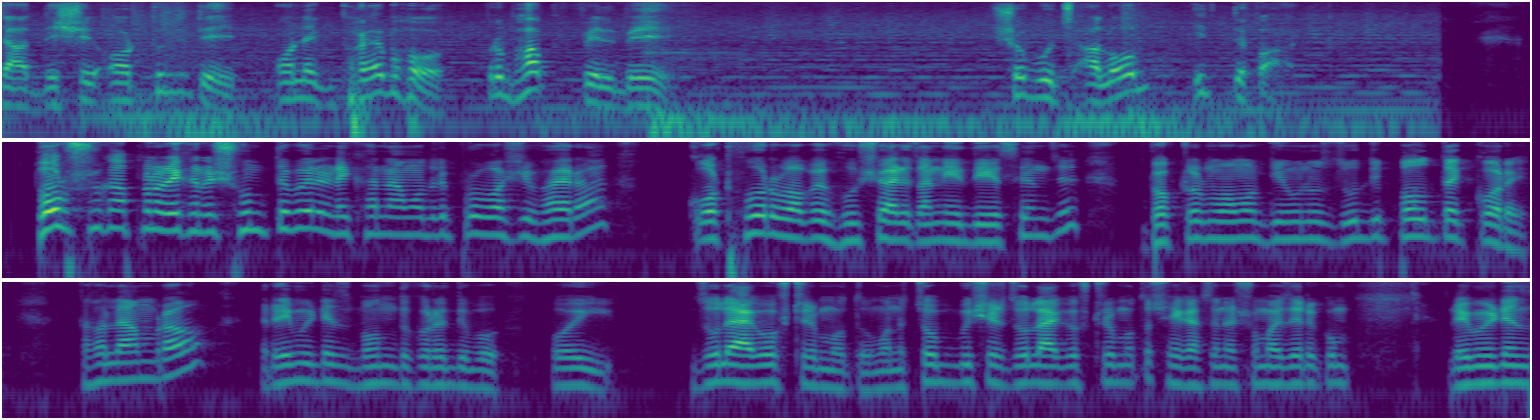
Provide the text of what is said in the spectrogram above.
যা দেশের অর্থনীতিতে অনেক ভয়াবহ প্রভাব ফেলবে। সবুজ আলম ইত্তেফাক। দর্শক, আপনারা এখানে শুনতে পেলেন, এখানে আমাদের প্রবাসী ভাইরা কঠোরভাবে হুঁশিয়ারি জানিয়ে দিয়েছেন যে ডক্টর মোহাম্মদ ইউনুস যদি পদত্যাগ করে, তাহলে আমরাও রেমিটেন্স বন্ধ করে দেব ওই জুলাই আগস্টের মতো মানে চব্বিশের জুলাই আগস্টের মতো শেখ হাসিনার সময় যেরকম রেমিটেন্স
